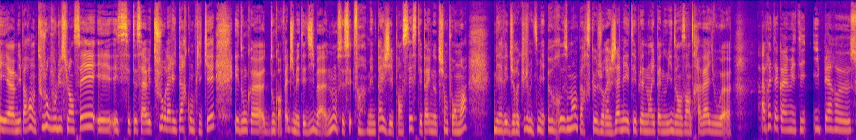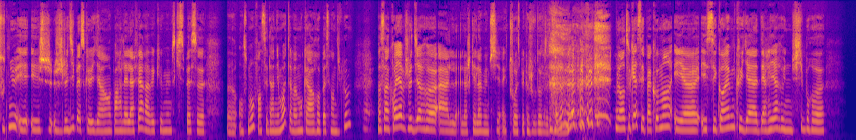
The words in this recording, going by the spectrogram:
Et euh, mes parents ont toujours voulu se lancer et, c'était, ça avait toujours l'air hyper compliqué. Et donc, euh, donc en fait, je m'étais dit, bah non, c'est, enfin, même pas j'y ai pensé, c'était pas une option pour moi. Mais avec du recul, je me dis, mais heureusement parce que j'aurais jamais été pleinement épanouie dans un travail où. Euh... Après, tu as quand même été hyper soutenue et, et je, je, le dis parce qu'il y a un parallèle à faire avec même ce qui se passe euh, en ce moment, enfin ces derniers mois, ta maman qui a repassé un diplôme. Enfin, c'est incroyable, je veux dire, euh, à l'âge qu'elle a, même si avec tout le respect que je vous dois, vous êtes très jeune. Mais en tout cas, c'est pas commun et, euh, et c'est quand même qu'il y a derrière une fibre.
